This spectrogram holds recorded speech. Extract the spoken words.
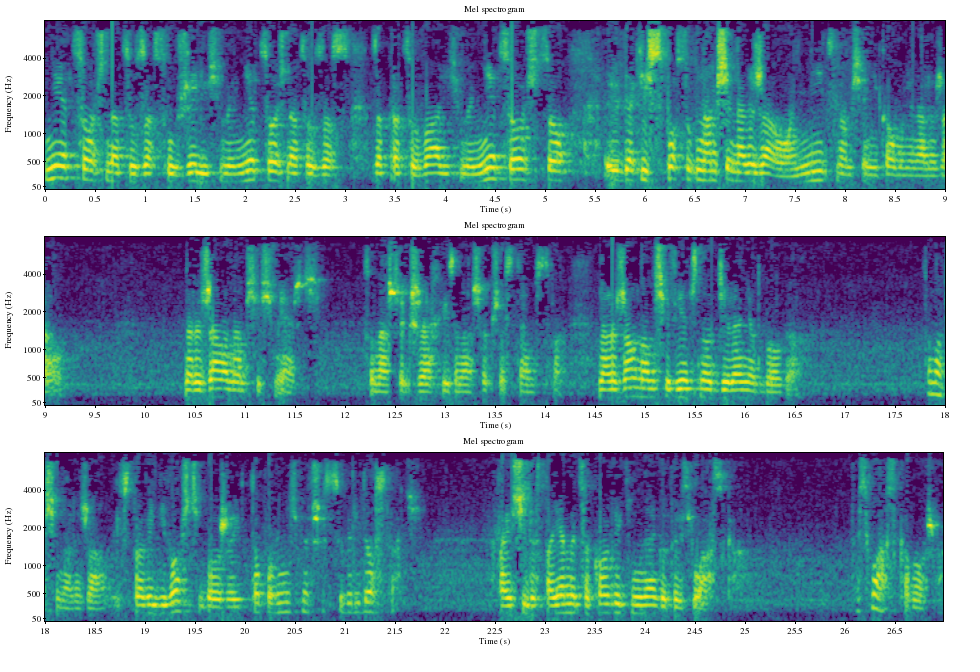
Nie coś, na co zasłużyliśmy, nie coś, na co zas zapracowaliśmy, nie coś, co w jakiś sposób nam się należało. Nic nam się nikomu nie należało. Należała nam się śmierć za nasze grzechy i za nasze przestępstwa. Należało nam się wieczne oddzielenie od Boga. Nam się należało. I w sprawiedliwości Bożej to powinniśmy wszyscy byli dostać. A jeśli dostajemy cokolwiek innego, to jest łaska. To jest łaska Boża.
